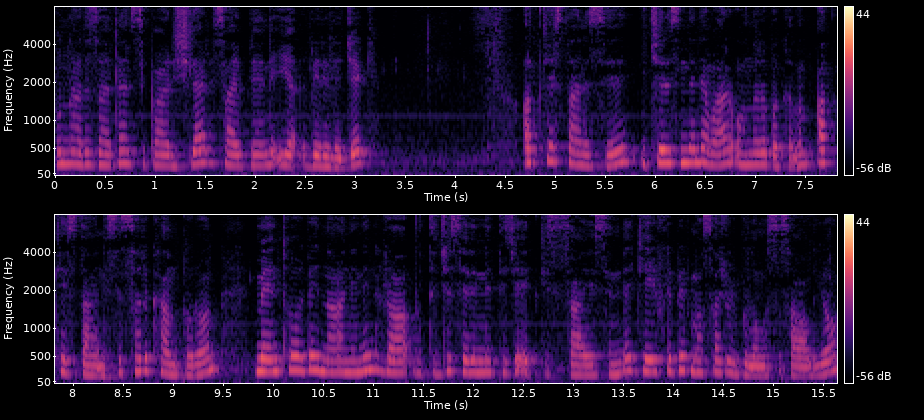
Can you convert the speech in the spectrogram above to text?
Bunlar da zaten siparişler sahiplerine verilecek. At kestanesi içerisinde ne var onlara bakalım. At kestanesi, sarı kantaron, mentol ve nanenin rahatlatıcı, serinletici etkisi sayesinde keyifli bir masaj uygulaması sağlıyor.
